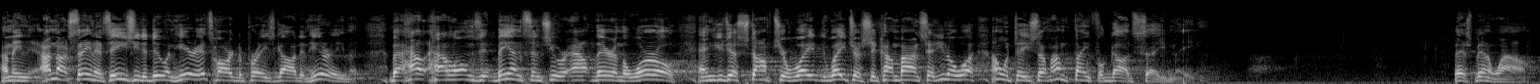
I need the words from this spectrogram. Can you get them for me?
I mean, I'm not saying it's easy to do in here. It's hard to praise God in here even. But how, how long has it been since you were out there in the world and you just stopped your wait, waitress to come by and said, you know what? I want to tell you something. I'm thankful God saved me. It's been a while.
